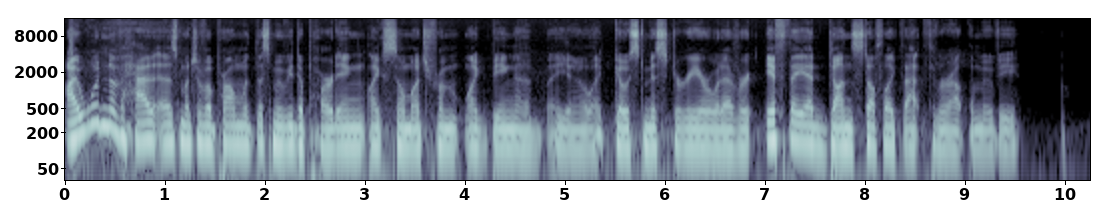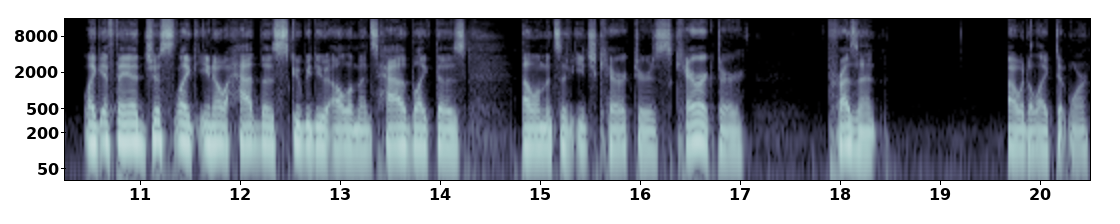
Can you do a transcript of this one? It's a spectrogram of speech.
I wouldn't have had as much of a problem with this movie departing like so much from like being a, a, you know like ghost mystery or whatever if they had done stuff like that throughout the movie. Like if they had just like you know had those Scooby Doo elements, had like those elements of each character's character present, I would have liked it more.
